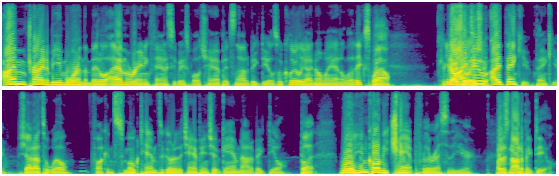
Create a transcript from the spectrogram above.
I'm trying to be more in the middle. I am a reigning fantasy baseball champ. It's not a big deal. So clearly, I know my analytics. But wow. You know, I Congratulations. do. I thank you, thank you. Shout out to Will. Fucking smoked him to go to the championship game. Not a big deal. But Will, you can call me champ for the rest of the year. but it's not a big deal.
